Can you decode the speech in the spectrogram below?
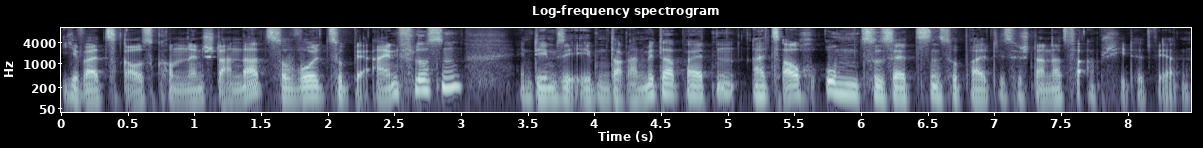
jeweils rauskommenden Standards sowohl zu beeinflussen, indem sie eben daran mitarbeiten, als auch umzusetzen, sobald diese Standards verabschiedet werden.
